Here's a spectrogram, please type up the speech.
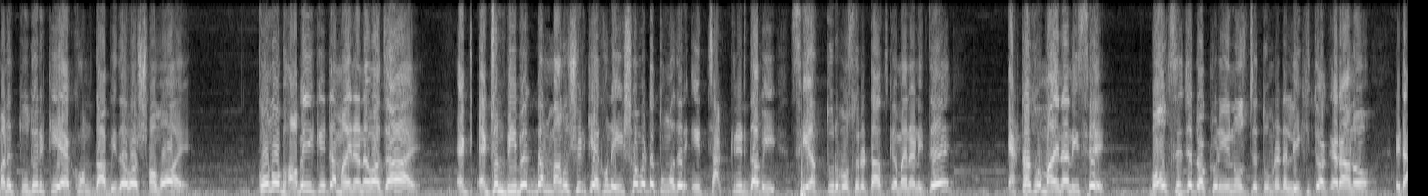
মানে তোদের কি এখন দাবি দেওয়ার সময়? কোনোভাবেই কি এটা মাইনা নেওয়া যায়? একজন বিবেকবান মানুষের কি এখন এই সময়টা তোমাদের এই চাকরির দাবি ছিয়াত্তর বছরের আজকে মাইনা নিতে? একটা তো মাইনা নিছে। বলছে যে ডক্টর ইউনুস যে তোমরা এটা লিখিত আকারে আনো, এটা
